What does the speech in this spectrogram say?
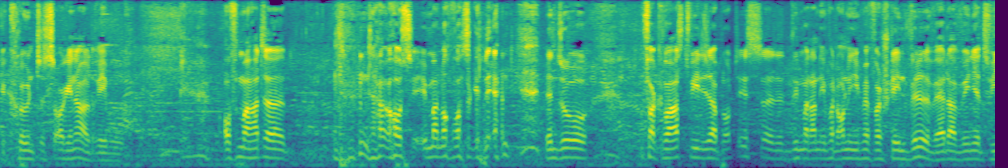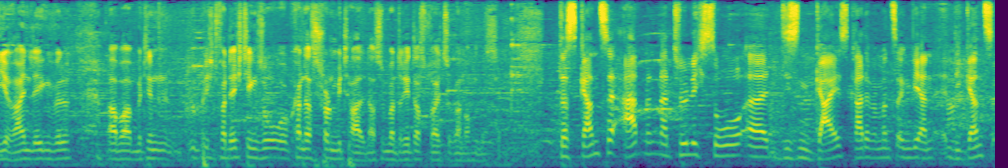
gekröntes Originaldrehbuch. Offenbar hat er daraus immer noch was gelernt, denn so verquast wie dieser Plot ist, äh, den man dann irgendwann auch nicht mehr verstehen will, wer da wen jetzt wie reinlegen will. Aber mit den üblichen Verdächtigen so kann das schon mithalten. Das überdreht das vielleicht sogar noch ein bisschen das Ganze atmet natürlich so äh, diesen Geist, gerade wenn man es irgendwie an die ganz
